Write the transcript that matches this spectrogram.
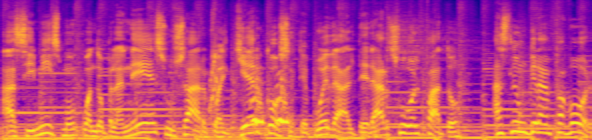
Asimismo, cuando planees usar cualquier cosa que pueda alterar su olfato, hazle un gran favor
